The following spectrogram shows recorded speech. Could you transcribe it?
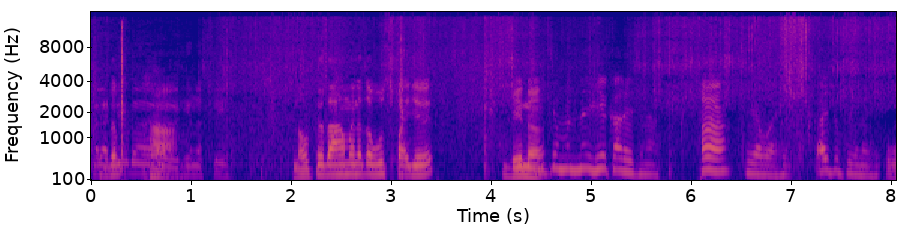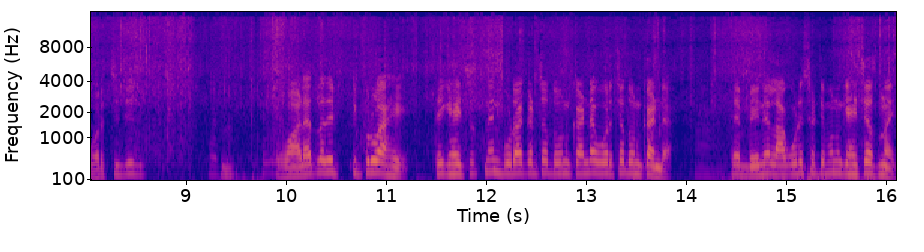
एकदम हा. नऊ ते दहा महिन्याचा ऊस पाहिजे बेन. त्याचं म्हणणं हे काढायचं ना. असं हा यावं आहे. काहीच उपयोग नाही. वरची जी वाड्यातलं जे टिपरू आहे ते घ्यायचंच नाही बुडाकडच्या दोन कांड्या वरच्या दोन कांड्या. त्या बेने लागवडीसाठी म्हणून घ्यायच्याच नाही.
